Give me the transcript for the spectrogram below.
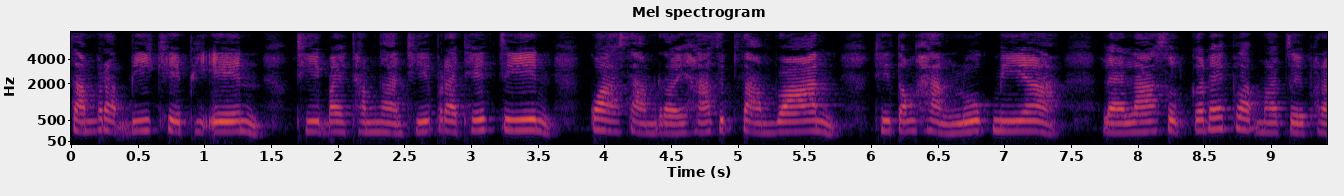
สำหรับ BKPN ที่ไปทำงานที่ประเทศจีนกว่า 353 วัน ที่ต้องห่างลูกเมีย และล่าสุดก็ได้กลับมาเจอภรร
